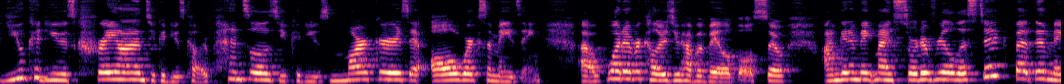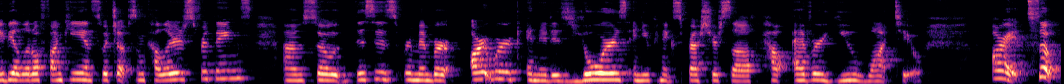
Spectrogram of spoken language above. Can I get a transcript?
you could use crayons, you could use color pencils, you could use markers. It all works amazing. Uh, whatever colors you have available. So I'm going to make mine sort of realistic, but then maybe a little funky and switch up some colors for things. Um, so this is, remember, artwork and it is yours and you can express yourself however you want to. All right, so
